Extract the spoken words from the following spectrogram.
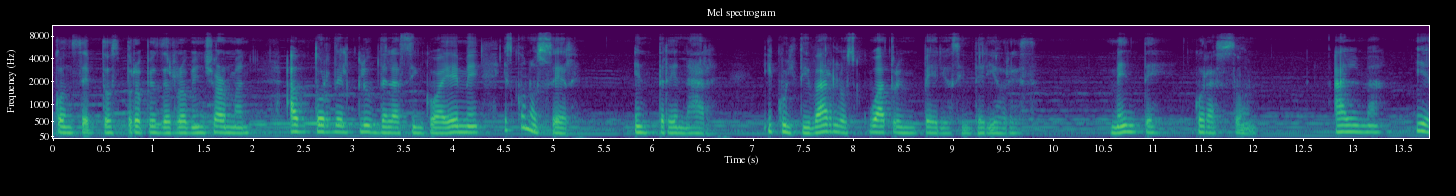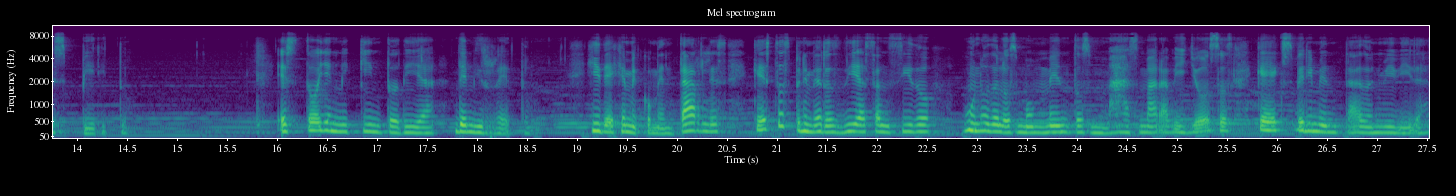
conceptos propios de Robin Sharman, autor del Club de las 5 AM, es conocer, entrenar y cultivar los cuatro imperios interiores, mente, corazón, alma y espíritu. Estoy en mi quinto día de mi reto y déjenme comentarles que estos primeros días han sido uno de los momentos más maravillosos que he experimentado en mi vida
